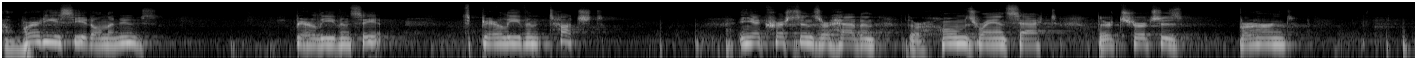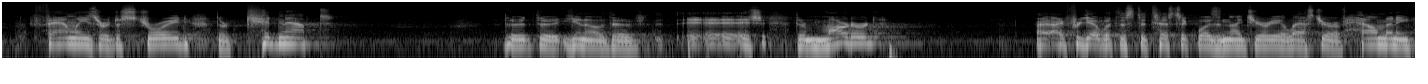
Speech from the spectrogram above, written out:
And where do you see it on the news? Barely even see it. It's barely even touched. And yet, Christians are having their homes ransacked, their churches burned, families are destroyed, they're kidnapped. They're, the, you know, the, it, it, they're martyred. I, I forget what the statistic was in Nigeria last year of how many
